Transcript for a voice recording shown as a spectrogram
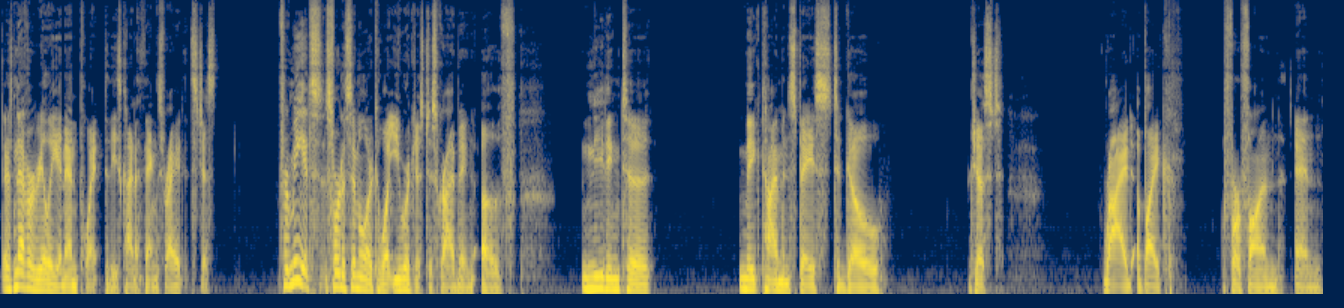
There's never really an endpoint to these kind of things, right? It's just for me it's sort of similar to what you were just describing of needing to make time and space to go just ride a bike for fun and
